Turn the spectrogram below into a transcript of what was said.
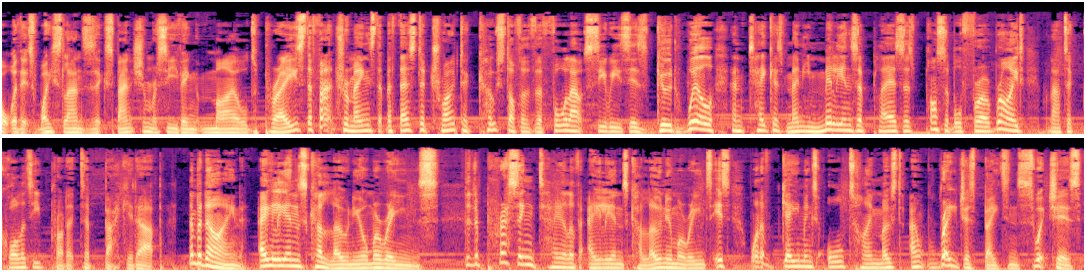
what with its Wastelanders expansion receiving mild praise, the fact remains that Bethesda tried to coast off of the Fallout series' goodwill and take as many millions of players as possible for a ride without a quality product to back it up. Number 9 Aliens Colonial Marines. The depressing tale of Aliens Colonial Marines is one of gaming's all time most outrageous bait and switches.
